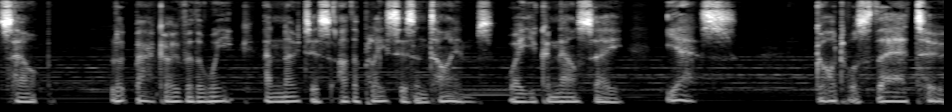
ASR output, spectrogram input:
God's help, look back over the week and notice other places and times where you can now say, Yes, God was there too.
